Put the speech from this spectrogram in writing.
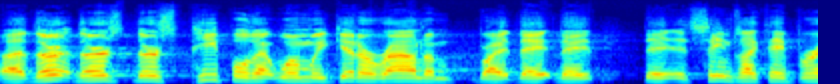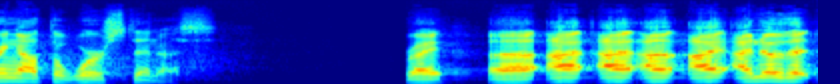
Uh, there, there's, there's people that when we get around them, right, they, they, they, it seems like they bring out the worst in us right? Uh, I, I, I know that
